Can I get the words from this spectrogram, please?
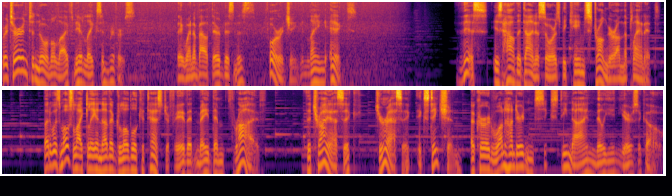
returned to normal life near lakes and rivers. They went about their business, foraging and laying eggs. This is how the dinosaurs became stronger on the planet. But it was most likely another global catastrophe that made them thrive. The Triassic Jurassic extinction occurred 169 million years ago.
